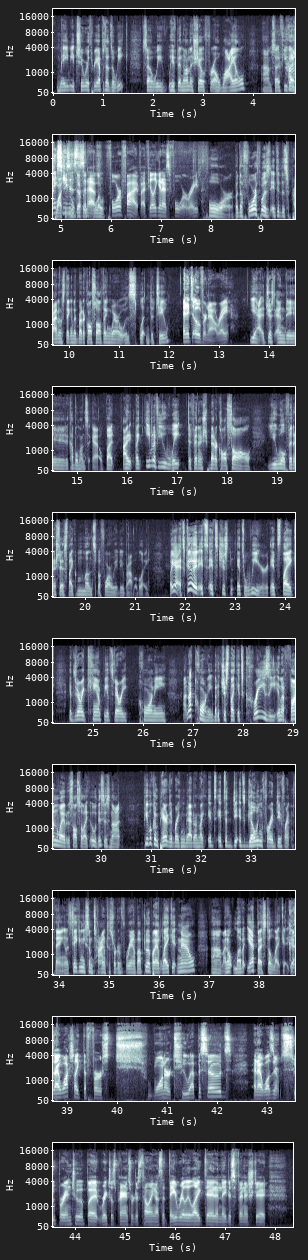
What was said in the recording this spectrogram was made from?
maybe two or three episodes a week. So we've we've been on the show for a while. Um, so if you How guys watch it, you'll seasons it definitely have? blow Four or five? I feel like it has four, right? four. But the fourth was it did the Sopranos thing and the Better Call Saul thing where it was split into two. And it's over now, right? Yeah, it just ended a couple months ago. But I like even if you wait to finish Better Call Saul, you will finish this like months before we do probably. But yeah, it's good. It's it's just it's weird. It's like it's very campy. It's very corny. Uh, not corny, but it's just like it's crazy in a fun way. But it's also like, oh, this is not. People compare it to Breaking Bad. And I'm like, it's it's a it's going for a different thing, and it's taking me some time to sort of ramp up to it. But I like it now. Um, I don't love it yet, but I still like it. Because yeah. I watched like the first t- one or two episodes, and I wasn't super into it. But Rachel's parents were just telling us that they really liked it, and they just finished it.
